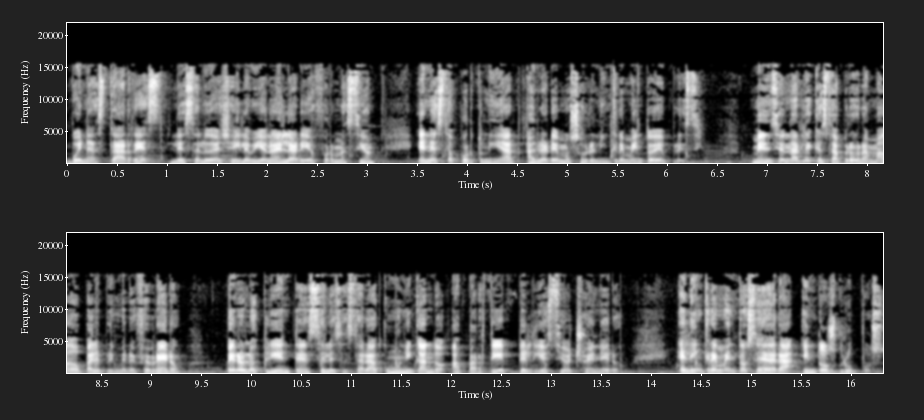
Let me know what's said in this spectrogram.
Buenas tardes, les saluda Sheila Villano del área de formación. En esta oportunidad hablaremos sobre el incremento de precio. Mencionarle que está programado para el 1 de febrero, pero los clientes se les estará comunicando a partir del 18 de enero. El incremento se dará en dos grupos.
